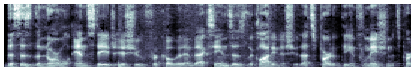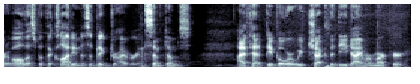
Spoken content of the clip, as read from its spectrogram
this is the normal end stage issue for COVID and vaccines is the clotting issue. That's part of the inflammation. It's part of all this, but the clotting is a big driver in symptoms I've had people where we check the D dimer marker,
